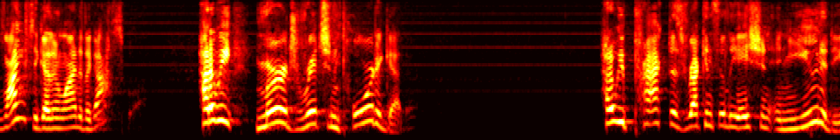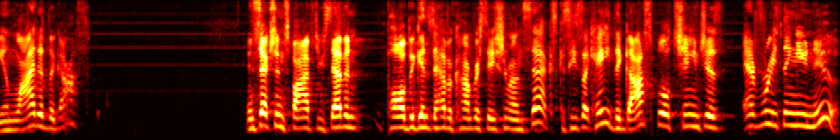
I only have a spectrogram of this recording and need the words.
life together in light of the gospel? How do we merge rich and poor together? How do we practice reconciliation and unity in light of the gospel? In sections five through seven, Paul begins to have a conversation around sex because he's like, hey, the gospel changes everything you knew.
